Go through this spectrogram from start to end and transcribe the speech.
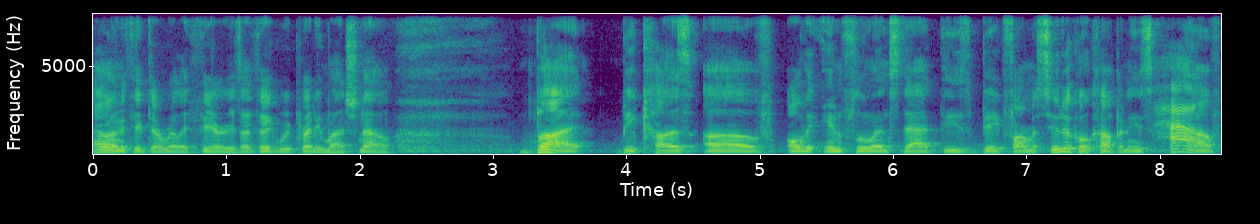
I don't even think they're really theories, I think we pretty much know. But because of all the influence that these big pharmaceutical companies have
